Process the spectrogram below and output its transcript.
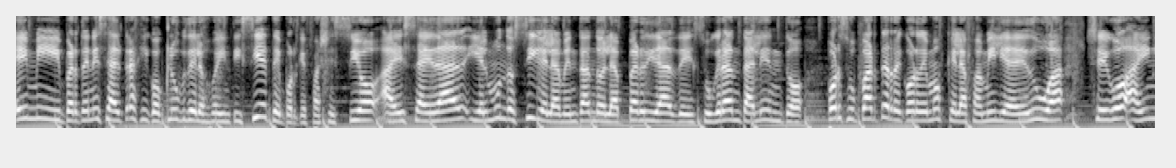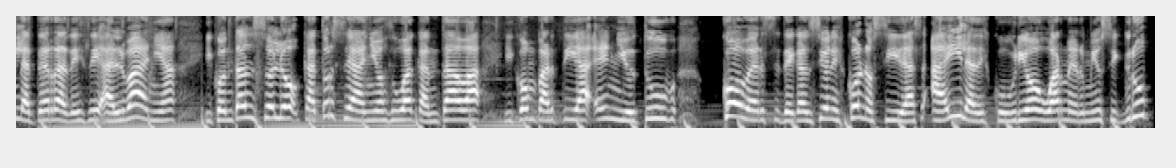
Amy pertenece al trágico club de los 27 porque falleció a esa edad y el mundo sigue lamentando la pérdida de su gran talento. Por su parte, recordemos que la familia de Dua llegó a Inglaterra desde Albania y con tan solo 14 años Dua cantaba y compartía en YouTube covers de canciones conocidas. Ahí la descubrió Warner Music Group,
